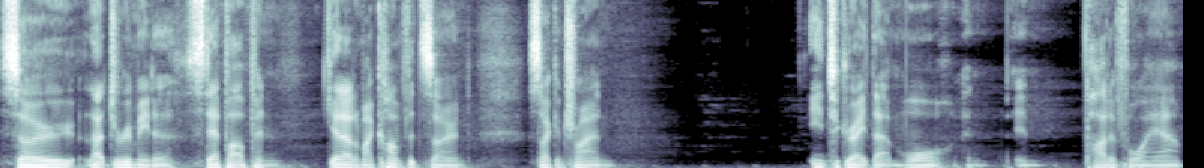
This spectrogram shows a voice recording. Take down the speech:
so that drew me to step up and get out of my comfort zone so I can try and integrate that more and in part of who I am.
